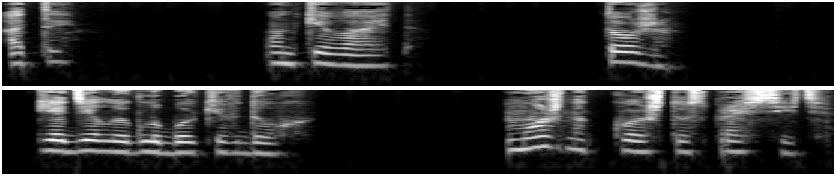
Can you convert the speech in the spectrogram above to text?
«А ты?» Он кивает. «Тоже». Я делаю глубокий вдох. «Можно кое-что спросить?»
